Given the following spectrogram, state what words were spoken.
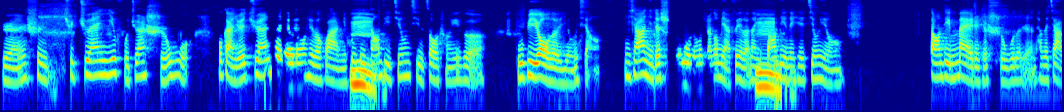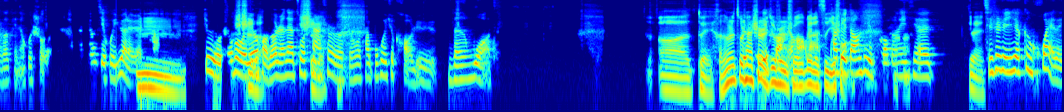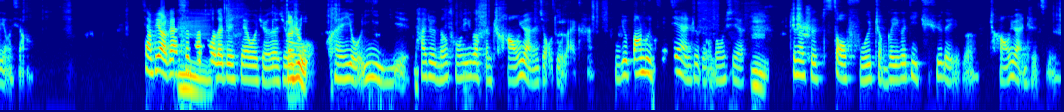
人是去捐衣服、捐食物。我感觉捐这些东西的话，你会对当地经济造成一个不必要的影响。你想想，你的食物什么全都免费了，那你当地那些经营、当地卖这些食物的人，他的价格肯定会受到经济会越来越差。就有时候也有好多人在做善事儿的时候，他不会去考虑 then what。啊，对，很多人做善事儿就是说为了自己爽，他对当地造成了一些对，其实是一些更坏的影响。像比尔盖茨他做的这些，我觉得就很有意义。他就能从一个很长远的角度来看，你就帮助基建这种东西，嗯，真的是造福整个一个地区的一个长远之计。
